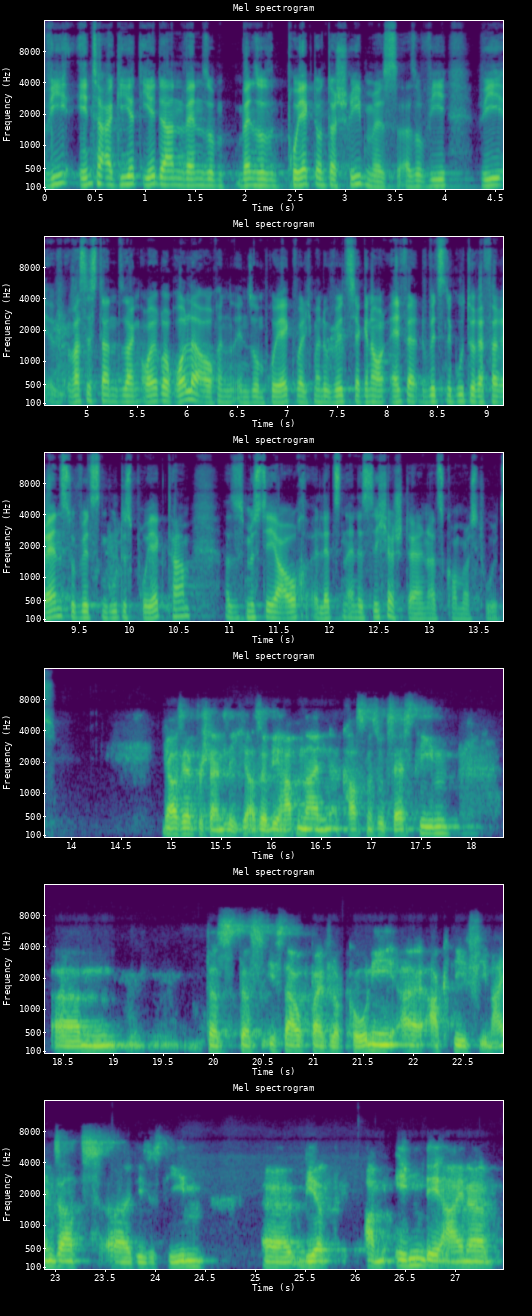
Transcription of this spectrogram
wie interagiert ihr dann, wenn so, wenn so ein Projekt unterschrieben ist? Also wie, wie, was ist dann sagen, eure Rolle auch in, in so einem Projekt? Weil ich meine, du willst ja genau, entweder du willst eine gute Referenz, du willst ein gutes Projekt haben. Also das müsst ihr ja auch letzten Endes sicherstellen als Commerce Tools. Ja, selbstverständlich. Also wir haben ein Customer Success Team. Ähm, das, das ist auch bei Flaconi äh, aktiv im Einsatz. Äh, dieses Team äh, wird am Ende einer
